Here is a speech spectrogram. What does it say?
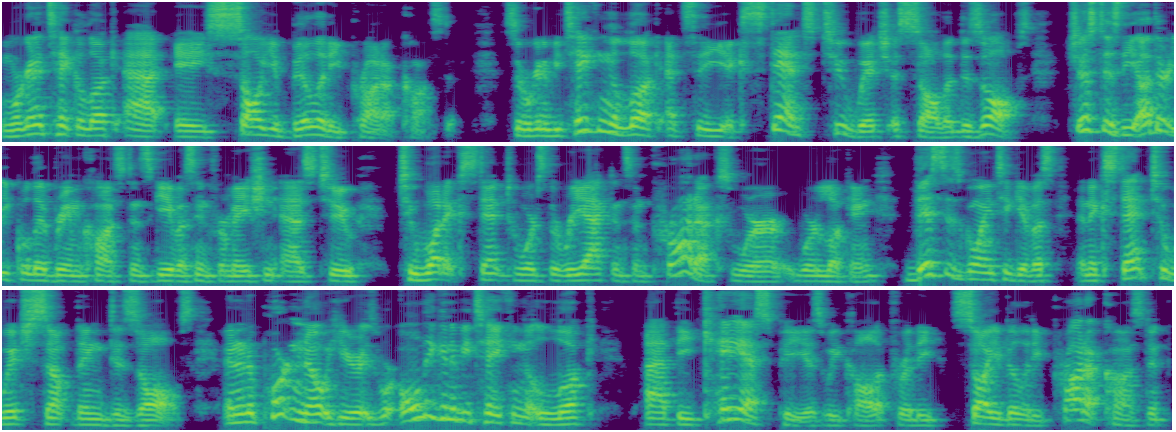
and we're going to take a look at a solubility product constant. So we're going to be taking a look at the extent to which a solid dissolves. Just as the other equilibrium constants gave us information as to to what extent towards the reactants and products we're, we're looking, this is going to give us an extent to which something dissolves. And an important note here is we're only going to be taking a look at the KSP, as we call it, for the solubility product constant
